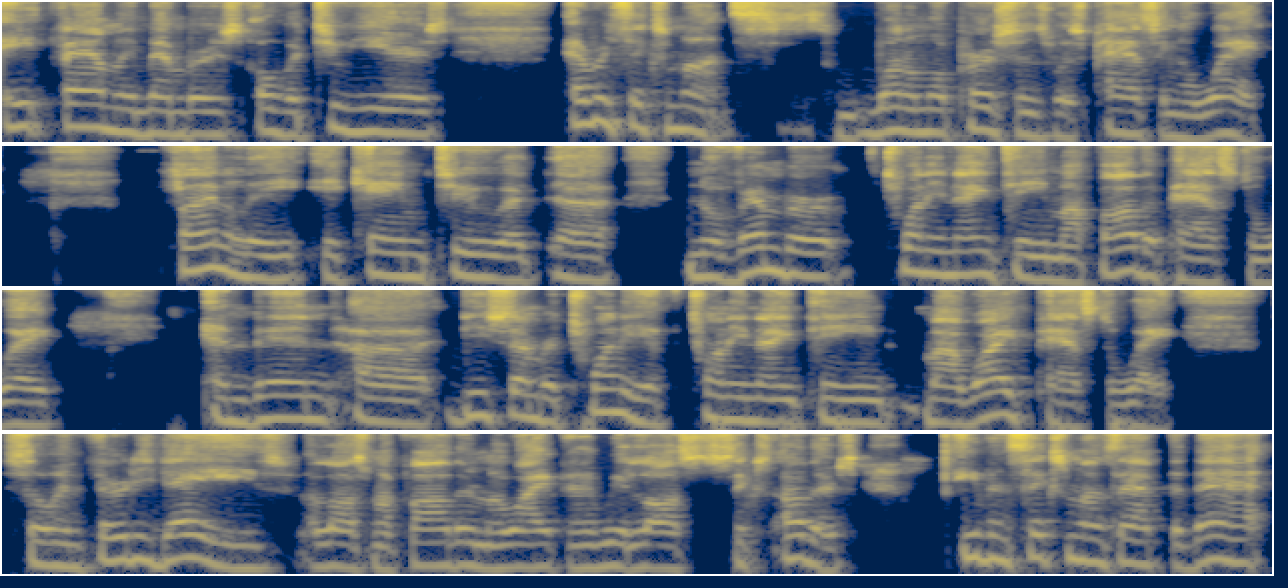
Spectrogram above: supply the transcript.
eight family members over two years. Every six months, one or more persons was passing away. Finally, it came to uh, November 2019. My father passed away, and then uh, December 20th, 2019, my wife passed away. So in 30 days, I lost my father and my wife, and we had lost six others. Even six months after that,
